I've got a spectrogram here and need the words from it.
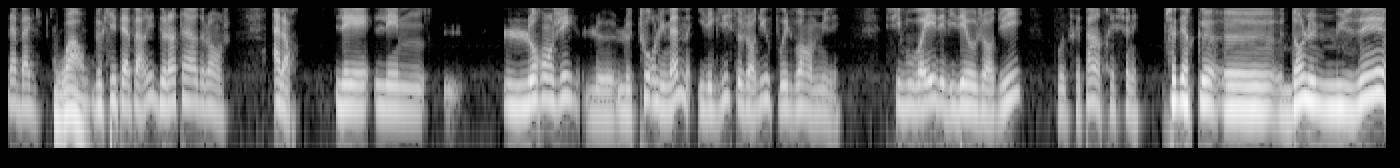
la bague. Waouh. Donc, il était apparu de l'intérieur de l'orange. Alors, les, les, l'oranger, le, le tour lui-même, il existe aujourd'hui, vous pouvez le voir en musée. Si vous voyez des vidéos aujourd'hui, vous ne serez pas impressionné. C'est-à-dire que euh, dans le musée,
